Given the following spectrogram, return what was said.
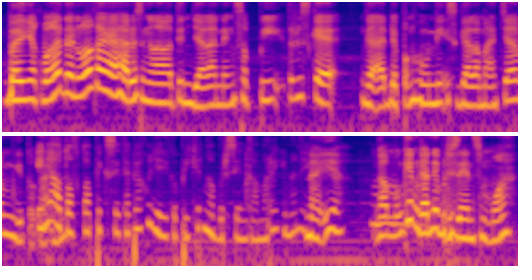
banyak banget dan lo kayak harus ngelewatin jalan yang sepi terus kayak nggak ada penghuni segala macam gitu kan Ini out of topic sih, tapi aku jadi kepikir ngebersihin kamarnya gimana ya? nah iya nggak Hmm. mungkin kan dibersihin semua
